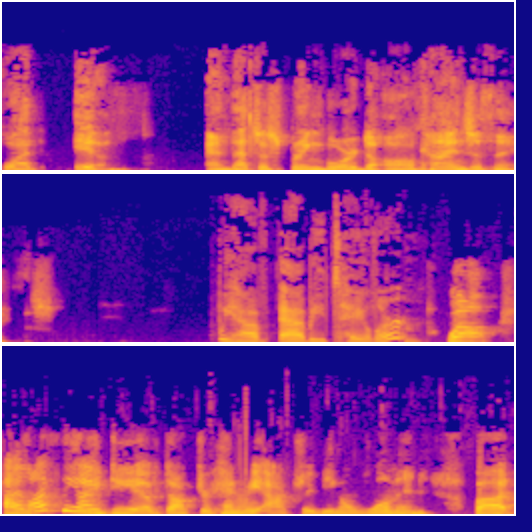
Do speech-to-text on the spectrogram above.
what if? And that's a springboard to all kinds of things we have Abby Taylor. Well, I like the idea of Dr. Henry actually being a woman, but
